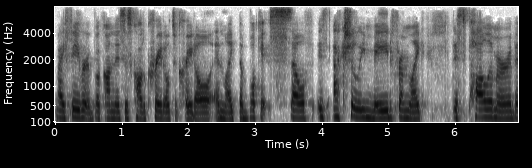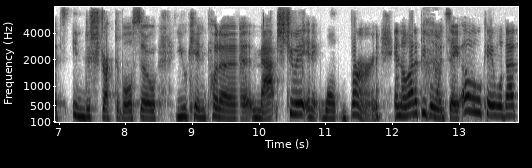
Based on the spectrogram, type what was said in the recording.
My favorite book on this is called Cradle to Cradle. And like the book itself is actually made from like this polymer that's indestructible. So you can put a match to it and it won't burn. And a lot of people would say, oh, okay, well, that,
